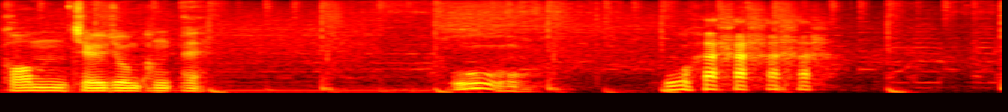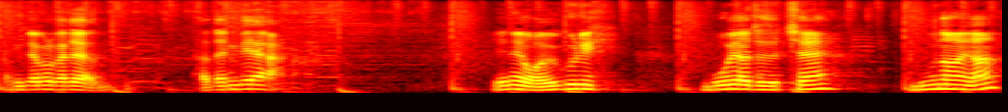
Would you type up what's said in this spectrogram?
검 제일 좋은 방패. 오 우하하하하. 당장으로 가자 다 덤벼 얘네 얼굴이 뭐야 도대체? 문어야?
